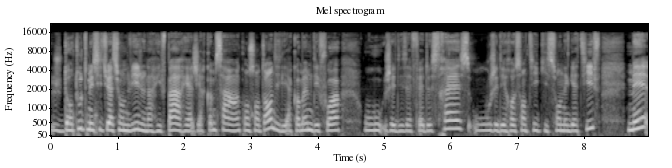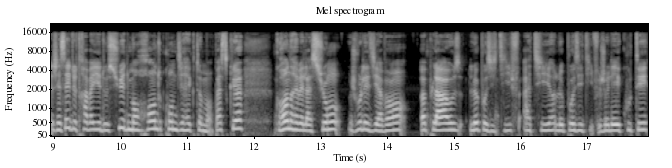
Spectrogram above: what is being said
dans toutes mes situations de vie, je n'arrive pas à réagir comme ça, hein, qu'on s'entende. Il y a quand même des fois où j'ai des effets de stress, où j'ai des ressentis qui sont négatifs, mais j'essaye de travailler dessus et de m'en rendre compte directement. Parce que, grande révélation, je vous l'ai dit avant, Applause, le positif attire le positif. Je l'ai écouté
